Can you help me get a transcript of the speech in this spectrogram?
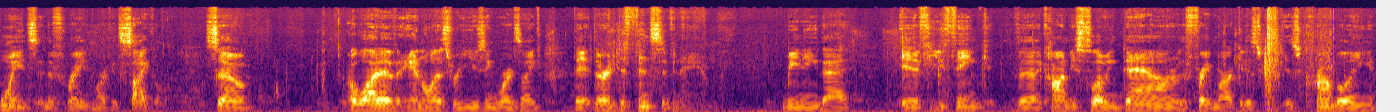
points in the freight market cycle. So, a lot of analysts were using words like they, they're a defensive name, meaning that if you think the economy is slowing down or the freight market is, is crumbling,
